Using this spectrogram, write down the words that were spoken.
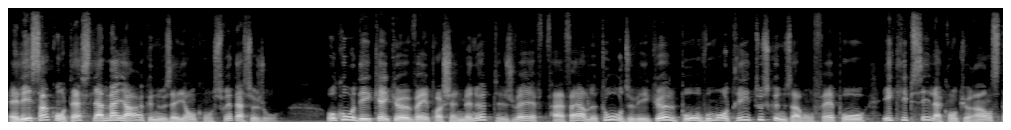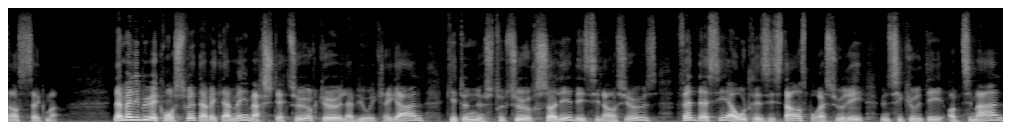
Elle est sans conteste la meilleure que nous ayons construite à ce jour. Au cours des quelques 20 prochaines minutes, je vais faire le tour du véhicule pour vous montrer tout ce que nous avons fait pour éclipser la concurrence dans ce segment. La Malibu est construite avec la même architecture que la Buick qui est une structure solide et silencieuse, faite d'acier à haute résistance pour assurer une sécurité optimale,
